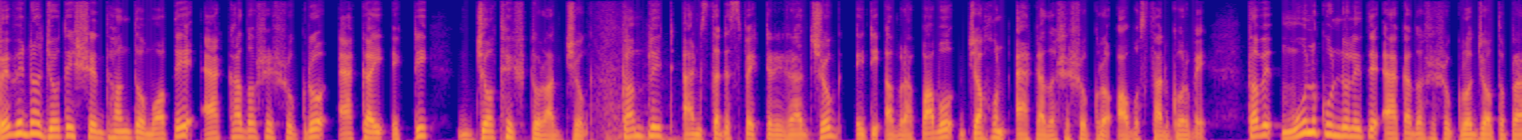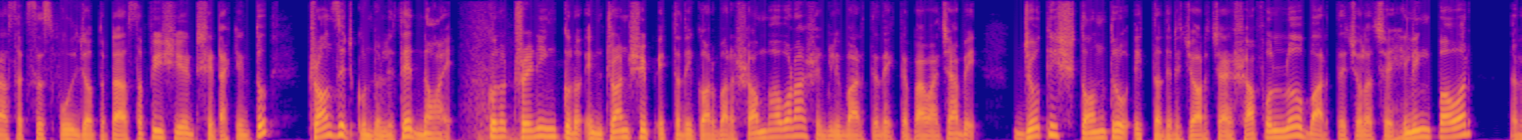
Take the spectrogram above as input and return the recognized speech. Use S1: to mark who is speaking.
S1: বিভিন্ন জ্যোতিষ সিদ্ধান্ত মতে একাদশে শুক্র একাই একটি যথেষ্ট রাজযোগ কমপ্লিট অ্যান্ড স্যাটিসফ্যাক্টরি রাজযোগ এটি আমরা পাব যখন একাদশে শুক্র অবস্থান করবে। তবে মূল কুণ্ডলিতে একাদশে শুক্র যতটা সাকসেসফুল যতটা সাফিসিয়েন্ট সেটা কিন্তু ট্রানজিট কুণ্ডলিতে নয়। কোনো ট্রেনিং কোনো ইন্টার্নশিপ ইত্যাদি করবার সম্ভাবনা সেগুলি বাড়তে দেখতে পাওয়া যাবে। জ্যোতিষ তন্ত্র ইত্যাদির চর্চায় সাফল্য, বাড়তে চলেছে healing power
